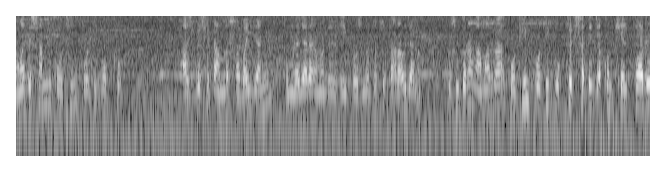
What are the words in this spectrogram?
আমাদের সামনে কঠিন প্রতিপক্ষ আসবে সেটা আমরা সবাই জানি। তোমরা যারা আমাদের এই প্রশ্ন করছ তারাও জানো। তো সুতরাং আমরা কঠিন প্রতিপক্ষের সাথে যখন খেলতে হবে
